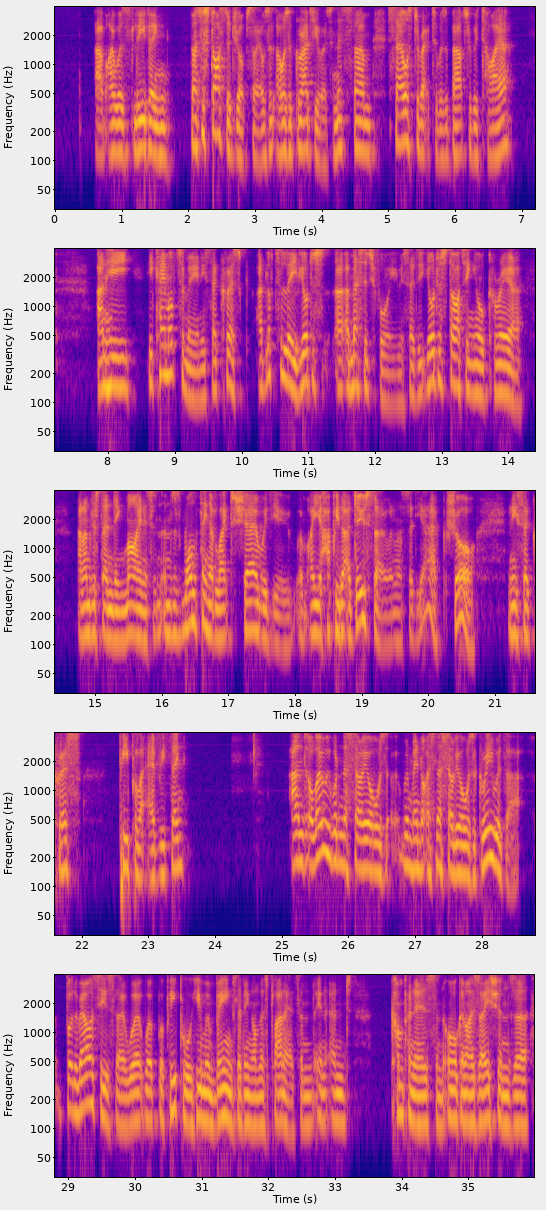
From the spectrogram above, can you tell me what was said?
um, I was leaving I just started a job. Sorry, I was a, I was a graduate, and this um, sales director was about to retire, and he he came up to me and he said, "Chris, I'd love to leave. You're just a message for you." He said, "You're just starting your career, and I'm just ending mine. and there's one thing I'd like to share with you. Um, are you happy that I do so?" And I said, "Yeah, sure." And he said, "Chris, people are everything." And although we wouldn't necessarily always, we may not necessarily always agree with that, but the reality is, though, we're, we're, we're people, human beings living on this planet, and and companies and organisations are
